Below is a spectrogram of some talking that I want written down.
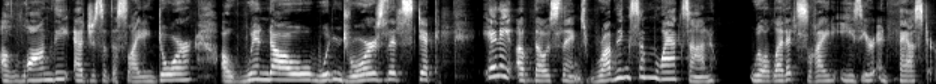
along the edges of the sliding door, a window, wooden drawers that stick any of those things, rubbing some wax on will let it slide easier and faster.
